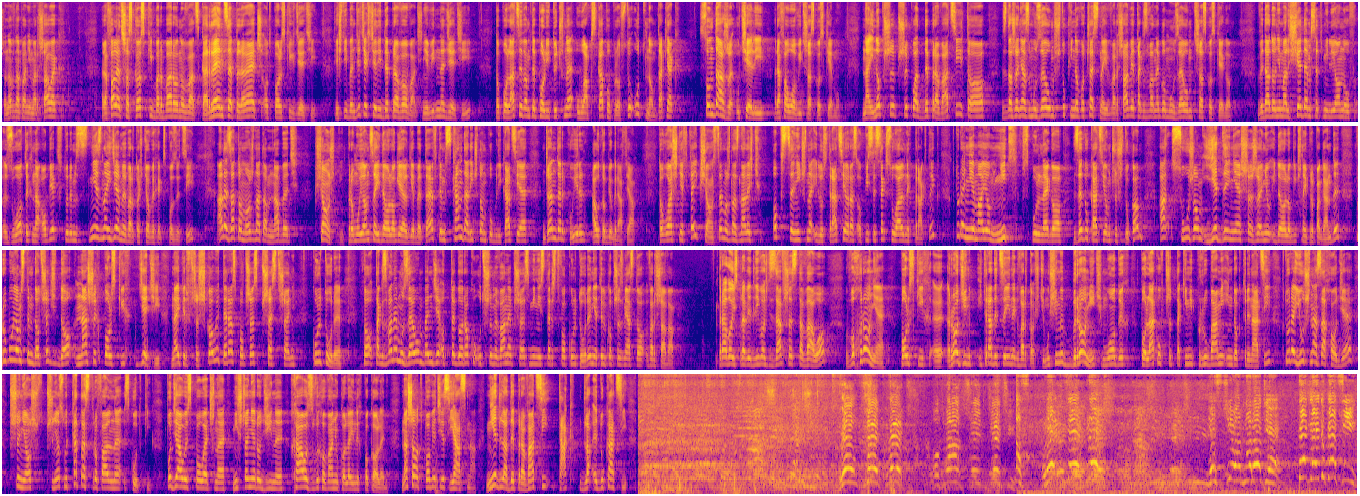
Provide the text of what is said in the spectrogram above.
Szanowna Pani Marszałek, Rafale Trzaskowski, Barbaro Nowacka, ręce precz od polskich dzieci. Jeśli będziecie chcieli deprawować niewinne dzieci, to Polacy wam te polityczne łapska po prostu utną, tak jak sondaże ucięli Rafałowi Trzaskowskiemu. Najnowszy przykład deprawacji to zdarzenia z Muzeum Sztuki Nowoczesnej w Warszawie, tak zwanego Muzeum Trzaskowskiego. Wydano niemal 700 milionów złotych na obiekt, w którym nie znajdziemy wartościowych ekspozycji, ale za to można tam nabyć książki promujące ideologię LGBT, w tym skandaliczną publikację Gender Queer Autobiografia. To właśnie w tej książce można znaleźć obsceniczne ilustracje oraz opisy seksualnych praktyk, które nie mają nic wspólnego z edukacją czy sztuką, a służą jedynie szerzeniu ideologicznej propagandy. Próbują z tym dotrzeć do naszych polskich dzieci. Najpierw przez szkoły, teraz poprzez przestrzeń kultury. To tak zwane muzeum będzie od tego roku utrzymywane przez Ministerstwo Kultury, nie tylko przez miasto Warszawa. Prawo i Sprawiedliwość zawsze stawało w ochronie polskich e, rodzin i tradycyjnych wartości. Musimy bronić młodych Polaków przed takimi próbami indoktrynacji, które już na Zachodzie przynios, przyniosły katastrofalne skutki. Podziały społeczne, niszczenie rodziny, chaos w wychowaniu kolejnych pokoleń. Nasza odpowiedź jest jasna. Nie dla deprawacji, tak dla edukacji. Ręce precz od naszych dzieci! Ręce precz! Jest siła w narodzie! Tak dla edukacji!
